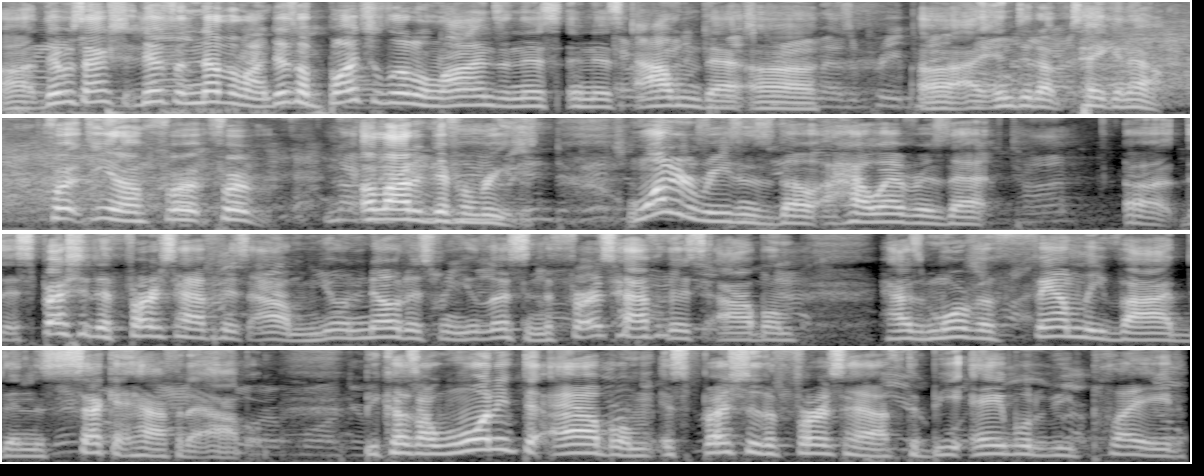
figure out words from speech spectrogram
Uh, there was actually there's another line. There's a bunch of little lines in this in this album that uh, uh, I ended up taking out for you know for for a lot of different reasons. One of the reasons, though, however, is that uh, especially the first half of this album, you'll notice when you listen, the first half of this album has more of a family vibe than the second half of the album. Because I wanted the album, especially the first half, to be able to be played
